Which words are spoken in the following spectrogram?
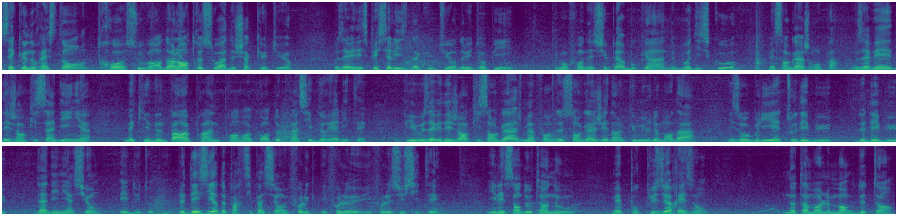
c'est que nous restons trop souvent dans l'entre-soi de chaque culture. Vous avez des spécialistes de la culture de l'utopie, ils vont faire des super bouquins, de beaux discours, mais s'engageront pas. Vous avez des gens qui s'indignent, mais qui ne veulent pas prendre en compte le principe de réalité. Et puis vous avez des gens qui s'engagent, mais à force de s'engager dans le cumul de mandats, ils ont oublié tout début de début d'indignation et d'utopie. Le désir de participation, il faut, le, il, faut le, il faut le susciter. Il est sans doute en nous, mais pour plusieurs raisons, notamment le manque de temps,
